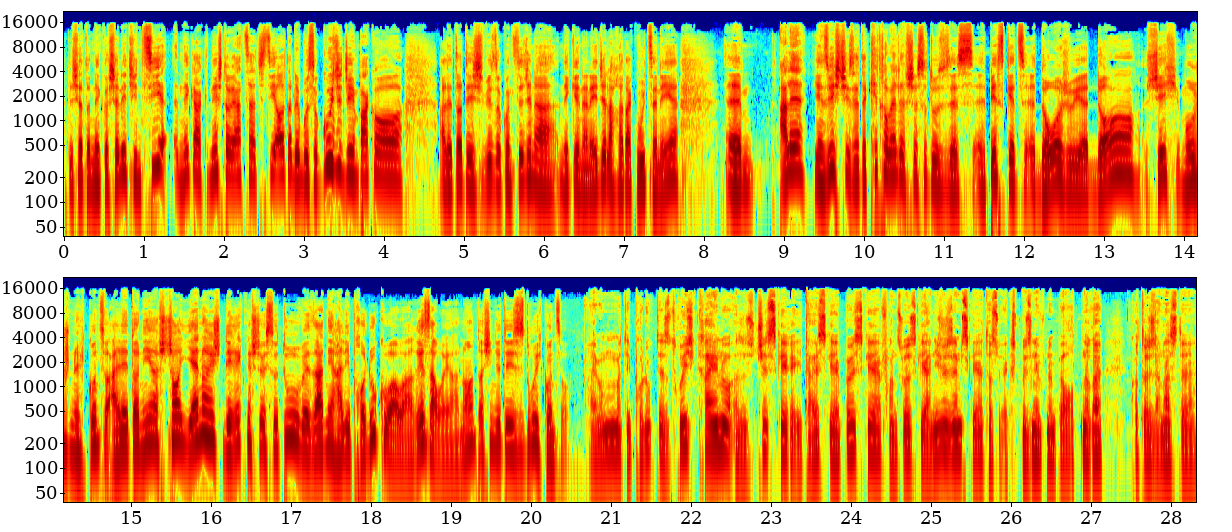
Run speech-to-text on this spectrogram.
když je to neko šeličín, ci nekak nešto viacať, ci auta, nebo sú kúžiť, že im pakoval, ale to tiež vizo konc týždňa, niekde na nedelách, tak vúce nie je. Um, ale jen zwiści, że te kitrowele, że się tu z Pieskec dołożuje do všich możnych końców, ale to nie jest co jenoś direktnie, że się tu w zadniej hali produkowało, ryzało, no, to się to jest z drugich końców. A mamy te produkty z drugich krajów, also z czeskie, italskie, polskie, francuskie a nizozemskie, to są ekskluzywne partnery, które za nas te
